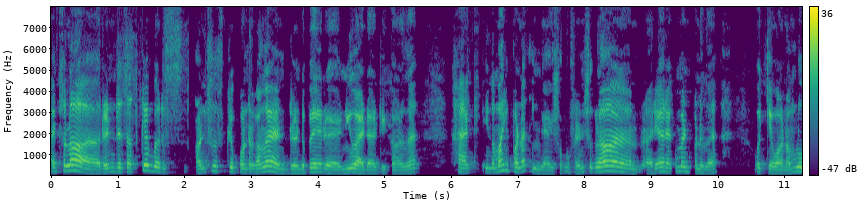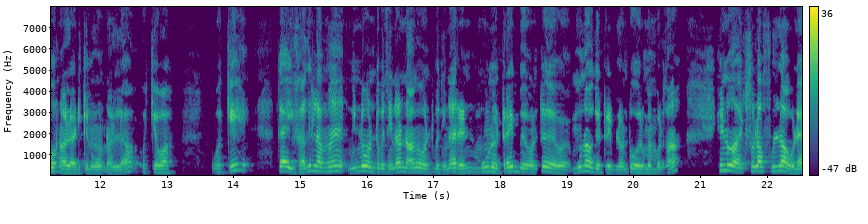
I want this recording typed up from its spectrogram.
ஆக்சுவலாக ரெண்டு சப்ஸ்கிரைபர்ஸ் அன்சப்ஸ்கிரைப் பண்ணிருக்காங்க அண்ட் ரெண்டு பேர் நியூ ஆட் ஆகிருக்காங்க இந்த மாதிரி பண்ணாதீங்க ஸோ உங்கள் ஃப்ரெண்ட்ஸுக்கெலாம் நிறையா ரெக்கமெண்ட் பண்ணுங்கள் ஓகேவா நம்மளும் ஒரு நாள் அடிக்கணும் நல்லா. ஓகேவா ஓகே கைஸ் அது இல்லாமல் இன்னும் வந்துட்டு பார்த்தீங்கன்னா நாங்கள் வந்துட்டு பார்த்தீங்கன்னா ரெண்டு மூணு ட்ரைப் வந்துட்டு மூணாவது ட்ரைப்பில் வந்துட்டு ஒரு மெம்பர் தான். இன்னும் ஆக்சுவலாக ஃபுல்லாகவில்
